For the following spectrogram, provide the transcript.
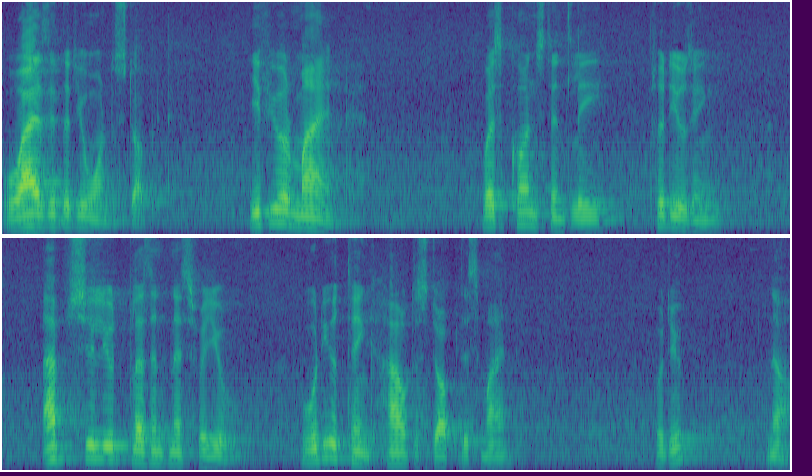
Why is it that you want to stop it? If your mind was constantly producing absolute pleasantness for you, would you think how to stop this mind? Would you? No.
